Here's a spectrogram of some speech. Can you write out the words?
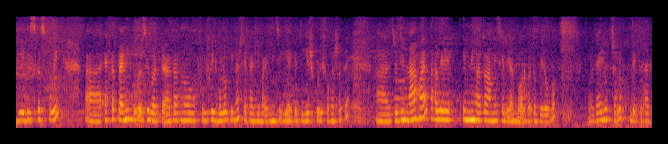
গিয়ে ডিসকাস করি। একটা প্ল্যানিং করেছি বাট এটা এখনও ফুলফিল হলো কি না সেটা আগে বাড়ির নিচে গিয়ে আগে জিজ্ঞেস করি সবার সাথে। আর যদি না হয়, তাহলে এমনি হয়তো আমি, ছেলে আর বর হয়তো বেরোবো। তো যাই হোক, চলো, দেখতে থাকো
